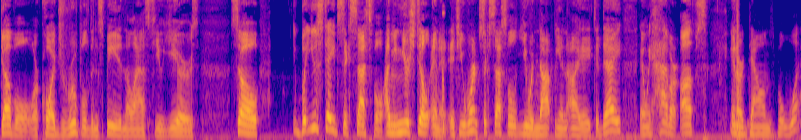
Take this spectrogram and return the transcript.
double or quadrupled in speed in the last few years. So, but you stayed successful. I mean, you're still in it. If you weren't successful, you would not be an IA today. And we have our ups and our downs. But what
